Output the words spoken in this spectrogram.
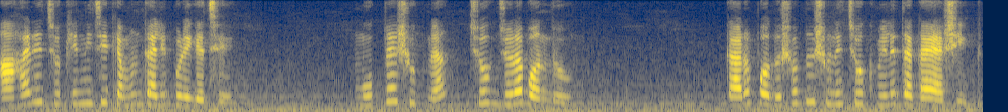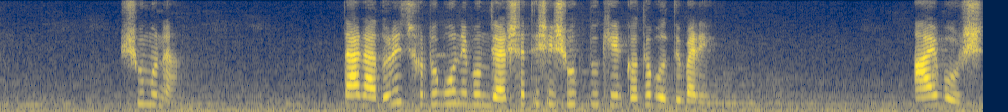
আহারে চোখের নিচে কেমন কালি পড়ে গেছে। মুখটা শুকনা, চোখ জোড়া বন্ধ। কারও পদশব্দ শুনে চোখ মেলে তাকায় আশিক। সুমনা, তার আদরে ছোট বোন এবং যার সাথে সে সুখ দুঃখের কথা বলতে পারে। আয় বস,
